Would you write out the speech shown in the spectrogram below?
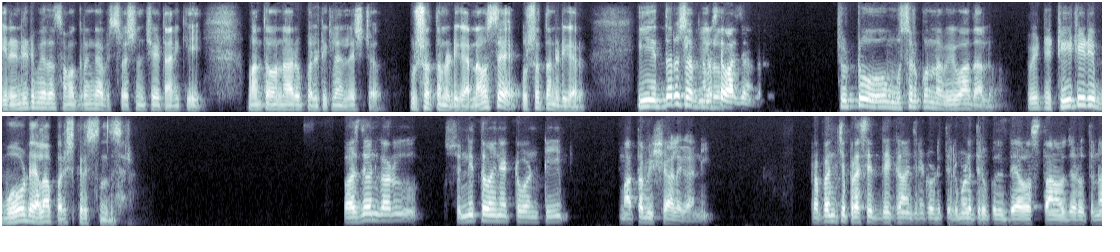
ఈ రెండింటి మీద సమగ్రంగా విశ్లేషణ చేయడానికి మనతో ఉన్నారు పొలిటికల్ అనలిస్ట్ పురుషోత్తం రెడ్డి గారు. నమస్తే పురుషోత్తం రెడ్డి గారు. ఈ ఇద్దరు సభ్యులు చుట్టూ ముసురుకున్న వివాదాలు వీటిని టీటీడీ బోర్డు ఎలా పరిష్కరిస్తుంది సార్? వాసుదేవన్ గారు సున్నితమైనటువంటి మత విషయాలు కానీ ప్రపంచ ప్రసిద్ధిగాంచినటువంటి తిరుమల తిరుపతి దేవస్థానం జరుగుతున్న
